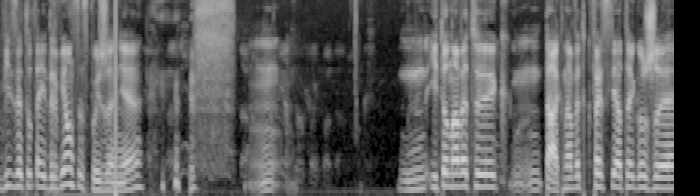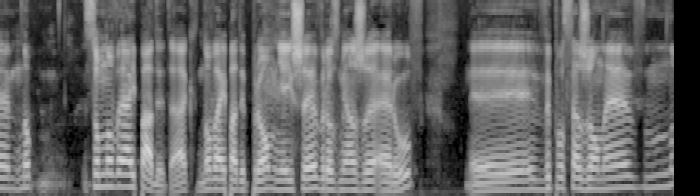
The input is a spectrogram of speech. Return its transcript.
Widzę tutaj drwiące spojrzenie. Mm. I to nawet, y, mm, tak, nawet kwestia tego, że no, są nowe iPady, tak? Nowe iPady Pro, mniejsze w rozmiarze Airów, yy, wyposażone w, no,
